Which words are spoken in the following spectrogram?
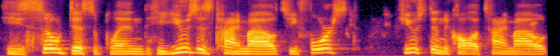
He's so disciplined. He uses timeouts. He forced Houston to call a timeout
